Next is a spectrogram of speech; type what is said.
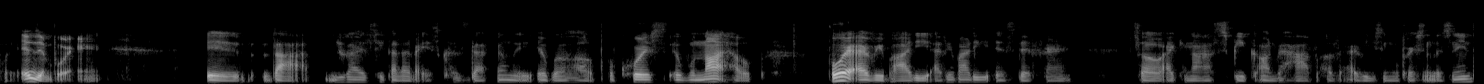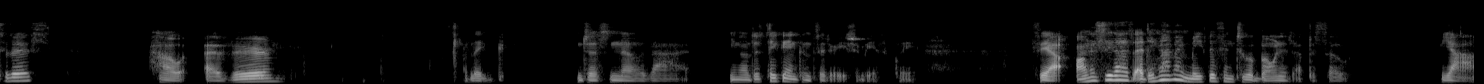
what is important is that you guys take that advice because definitely it will help. Of course, it will not help for everybody. Everybody is different. So I cannot speak on behalf of every single person listening to this. However, like, just know that, you know, just take it in consideration, basically. So, yeah, honestly, guys, I think I might make this into a bonus episode. Yeah,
